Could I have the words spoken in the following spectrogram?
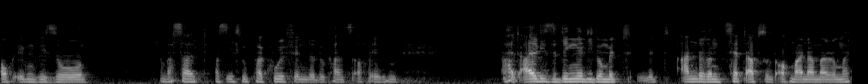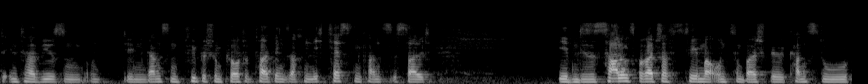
auch irgendwie so, was halt, was ich super cool finde, du kannst auch eben halt all diese Dinge, die du mit, mit anderen Setups und auch meiner Meinung nach Interviews und, und den ganzen typischen Prototyping-Sachen nicht testen kannst, ist halt eben dieses Zahlungsbereitschaftsthema und zum Beispiel kannst du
